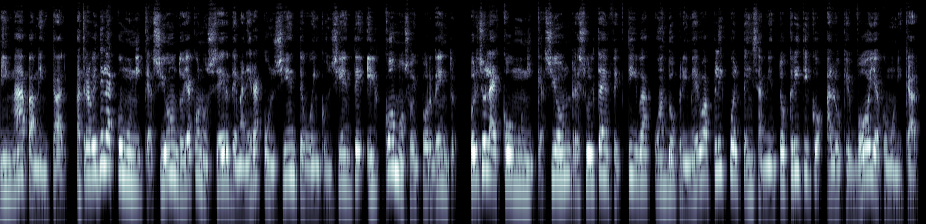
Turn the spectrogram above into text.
mi mapa mental. A través de la comunicación doy a conocer de manera consciente o inconsciente el cómo soy por dentro. Por eso la comunicación resulta efectiva cuando primero aplico el pensamiento crítico a lo que voy a comunicar.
